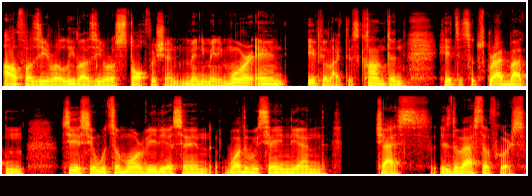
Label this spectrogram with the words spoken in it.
Alpha Zero, Leela Zero, Stockfish, and many, many more. And if you like this content, hit the subscribe button. See you soon with some more videos. And what do we say in the end? Chess is the best, of course.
